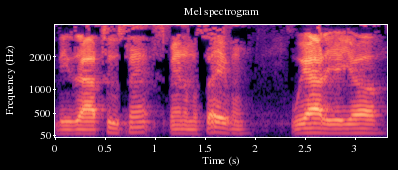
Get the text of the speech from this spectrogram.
These are our two cents. Spend them or save them. We out of here, y'all.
